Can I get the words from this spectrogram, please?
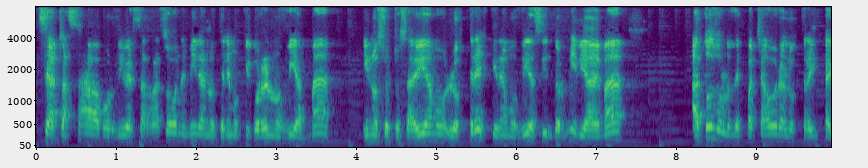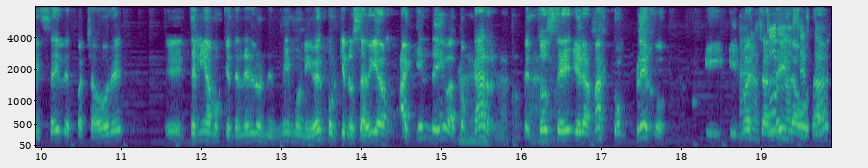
se atrasaba por diversas razones. Mira, nos tenemos que correr unos días más. Y nosotros sabíamos, los tres, que éramos días sin dormir. Y además, a todos los despachadores, a los 36 despachadores, eh, teníamos que tenerlo en el mismo nivel porque no sabíamos a quién le iba a tocar. Entonces era más complejo. Y, nuestra ley laboral,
